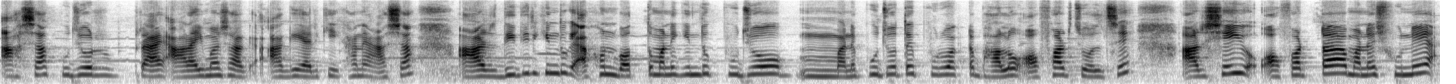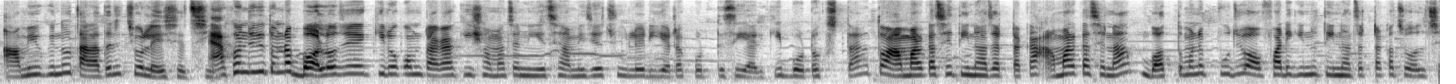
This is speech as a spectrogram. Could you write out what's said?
আসা পুজোর প্রায় আড়াই মাস আগ- আর কি এখানে আসা। আর দিদির কিন্তু এখন বর্তমানে কিন্তু পুজো মানে পুজোতে পুরো একটা ভালো অফার চলছে। আর সেই অফারটা মানে শুনে আমিও কিন্তু তাড়াতাড়ি চলে এসেছি। এখন যদি তোমরা বলো যে, কীরকম টাকা, কি সমাচার নিয়েছে, আমি যে চুলের ইয়েটা করতেছি আর কি বোটক্সটা তো আমার কাছে তিন হাজার টাকা। আমার কাছে না, বর্তমানে পুজো অফারই কিন্তু তিন হাজার টাকা চলছে,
